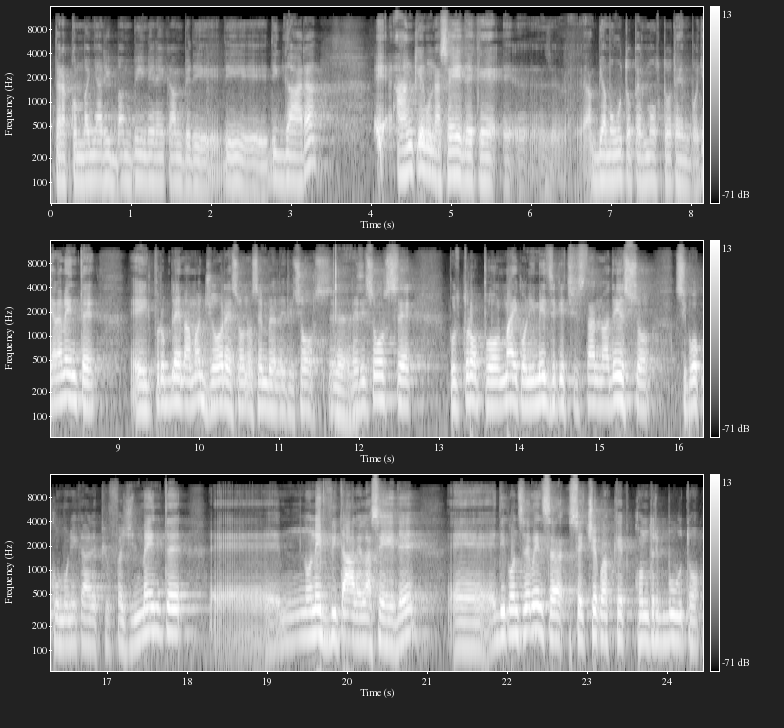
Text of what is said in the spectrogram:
per accompagnare i bambini nei campi di, di, di gara e anche una sede che eh, abbiamo avuto per molto tempo. Chiaramente eh, il problema maggiore sono sempre le risorse. Yes. Le risorse purtroppo ormai con i mezzi che ci stanno adesso si può comunicare più facilmente, eh, non è vitale la sede, e di conseguenza se c'è qualche contributo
